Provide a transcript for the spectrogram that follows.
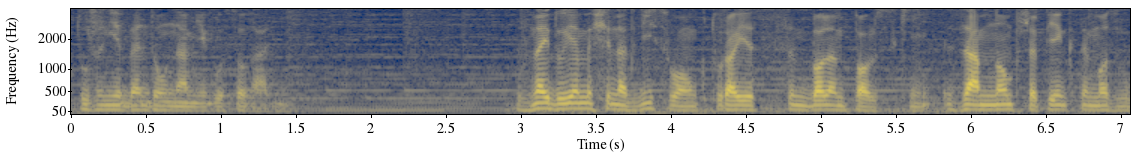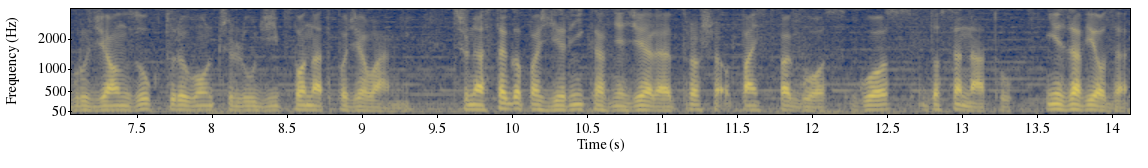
którzy nie będą na mnie głosowali. Znajdujemy się nad Wisłą, która jest symbolem Polski. Za mną przepiękny most w Grudziądzu, który łączy ludzi ponad podziałami. 13 października w niedzielę proszę o Państwa głos. Głos do Senatu. Nie zawiodę.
